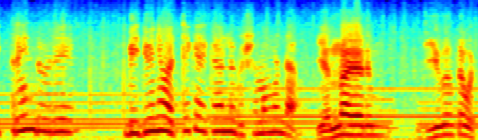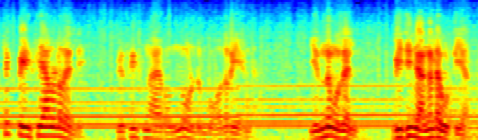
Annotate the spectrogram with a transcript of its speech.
ഇത്രയും ദൂരെ ബിജുവിനെ ഒറ്റയ്ക്ക് അയക്കാനുള്ള വിഷമം കൊണ്ടാ? എന്നായാലും ജീവിതത്തെ ഒറ്റയ്ക്ക് ഫേസ് ചെയ്യാനുള്ളതല്ലേ? മിസീസ് നായർ ഒന്നും കൊണ്ടും ബോധർ ചെയ്യണ്ട. ഇന്ന് മുതൽ ബിജു ഞങ്ങളുടെ കുട്ടിയാണ്.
